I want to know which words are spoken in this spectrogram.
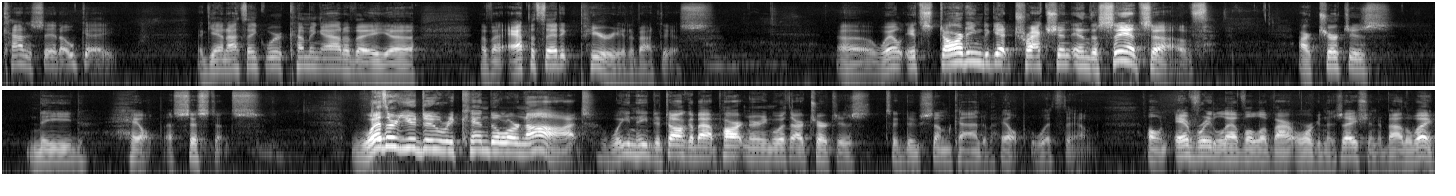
kind of said, okay. Again, I think we're coming out of a uh, of an apathetic period about this. Uh, well, it's starting to get traction in the sense of our churches need help, assistance. Whether you do rekindle or not, we need to talk about partnering with our churches to do some kind of help with them on every level of our organization. And by the way,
